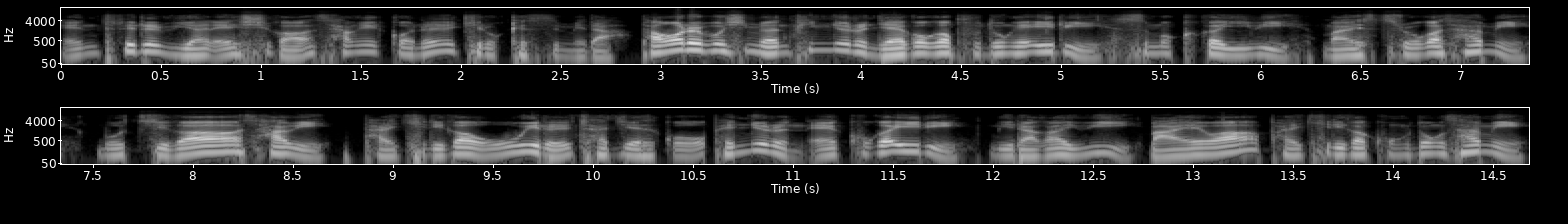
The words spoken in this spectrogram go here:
entry를 위한 애쉬가 상위권을 기록했습니다. 방어를 보시면 pick률은 예거가 부동의 1위, 스모크가 2위, 마에스트로가 3위, 모지가 4위, 발키리가 5위를 차지했고 ban율은 에코가 1위, 미라가 2위, 마에와 발키리가 공동 3위,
